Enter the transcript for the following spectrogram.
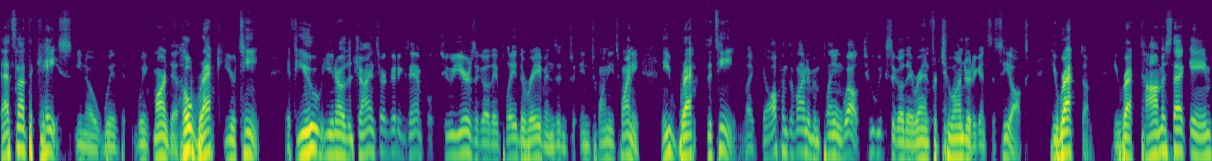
That's not the case, you know, with Wink Martindale. He'll wreck your team. If you, you know, the Giants are a good example. Two years ago, they played the Ravens in, in 2020. He wrecked the team. Like the offensive line had been playing well. Two weeks ago, they ran for 200 against the Seahawks. He wrecked them. He wrecked Thomas that game,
